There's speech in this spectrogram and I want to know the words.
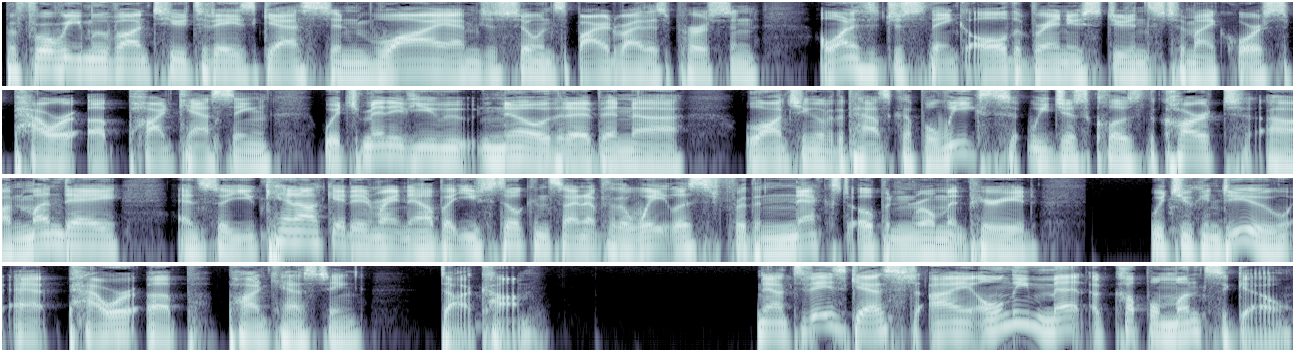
Before we move on to today's guest and why I'm just so inspired by this person, I wanted to just thank all the brand new students to my course, Power Up Podcasting, which many of you know that I've been uh, launching over the past couple weeks. We just closed the cart on Monday, and so you cannot get in right now, but you still can sign up for the waitlist for the next open enrollment period, which you can do at poweruppodcasting.com com. Now, today's guest I only met a couple months ago,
